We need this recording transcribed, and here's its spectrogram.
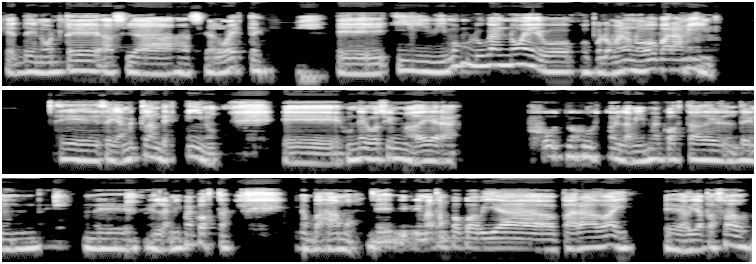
que es de norte hacia, hacia el oeste. Eh, y vimos un lugar nuevo, o por lo menos nuevo para mí, eh, se llama el clandestino. es un negocio en madera justo, justo en la misma costa del, en la misma costa y nos bajamos. Eh, mi prima tampoco había parado ahí, eh, había pasado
